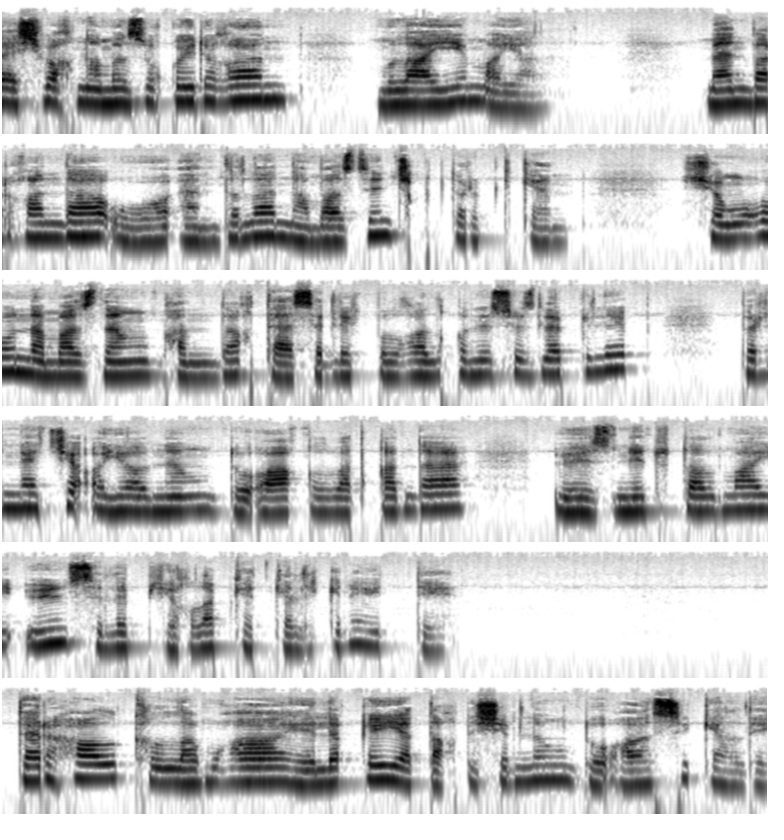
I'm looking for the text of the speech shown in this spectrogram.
bəş vaxt namazı qoyduğan mülayim ayal. Mən barğanda o, əmdələ namazdın çıxıb durub dikən. Şun o, namazdın qandaq təsirlik bulğalıqını sözləb gülüb, bir nəçə ayalının dua qılvatqanda özünü tutalmay, ün silib yığılab etdi. Дәрхал кылламга хәлеке ятақтышымның дуасы келді.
